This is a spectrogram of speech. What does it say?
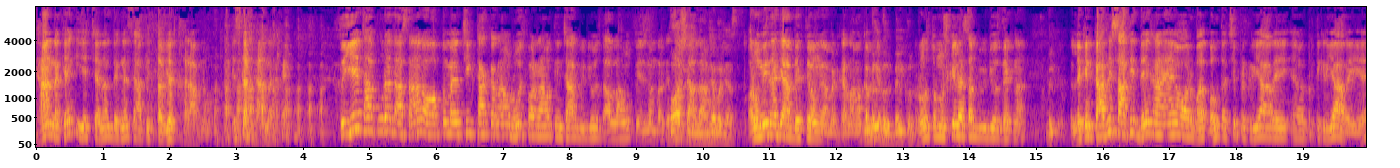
ध्यान रखें कि ये चैनल देखने से आपकी तबीयत खराब ना हो। इसका ध्यान रखें। तो ये था पूरा दास्तान और अब तो मैं ठीक ठाक कर रहा हूँ रोज पढ़ रहा हूँ तीन चार वीडियोस डाल रहा हूँ पेज नंबर के बहुत साथ ज़बरदस्त। और उम्मीद है कि आप देखते होंगे अंबेडकर नामा कभी बिल्कुल। बिल्कुल। रोज तो मुश्किल है सब वीडियोस देखना। लेकिन काफ़ी साथी देख रहे हैं और बहुत अच्छी प्रक्रिया आ रही प्रतिक्रिया आ रही है।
